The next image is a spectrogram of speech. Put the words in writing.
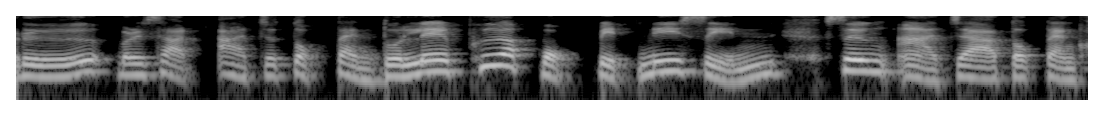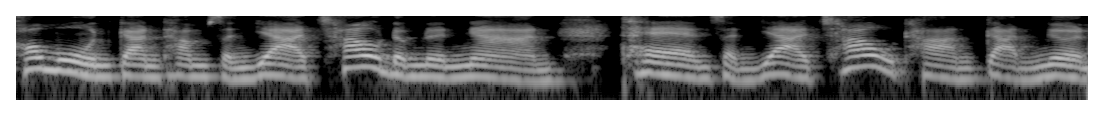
หรือบริษัทอาจจะตกแต่งตัวเลขเพื่อปกปิดหนี้สิน ซึ่งอาจจะตกแต่งข้อมูลการทำสัญญาเช่าดำเนินงาน แทนสัญญาเช่าทางการเงิน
